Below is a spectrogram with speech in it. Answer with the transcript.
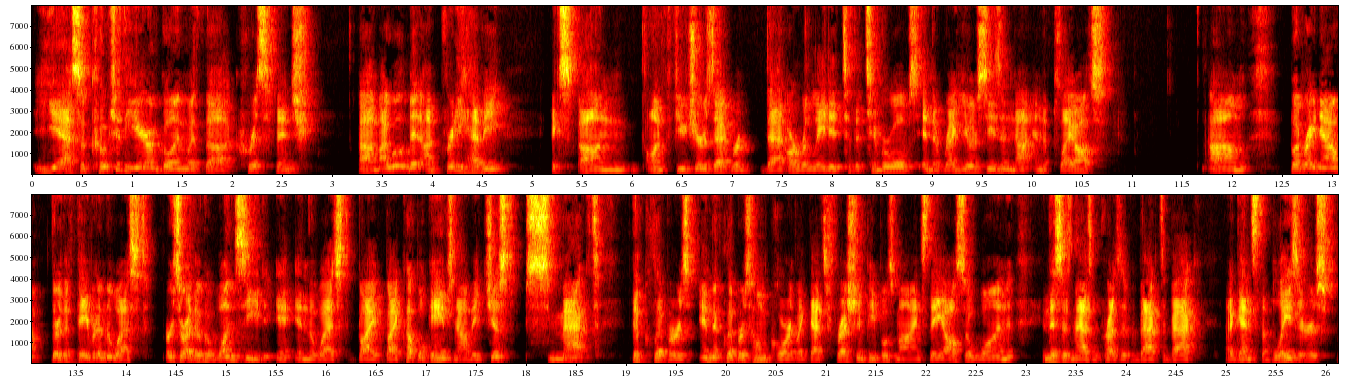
Yeah. So coach of the year, I'm going with uh, Chris Finch. Um, I will admit, I'm pretty heavy on on futures that were that are related to the Timberwolves in the regular season, not in the playoffs. Um, but right now they're the favorite in the West, or sorry, they're the one seed in, in the West by by a couple games now. They just smacked the Clippers in the Clippers home court. Like that's fresh in people's minds. They also won, and this isn't as impressive, back to back against the Blazers.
